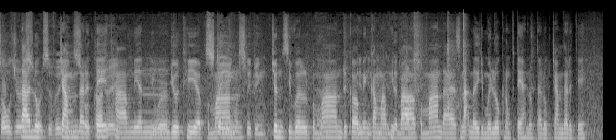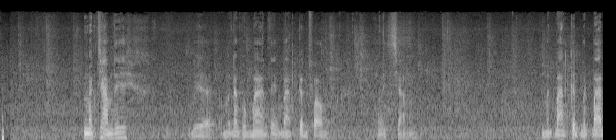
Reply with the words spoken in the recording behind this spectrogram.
soldiers តើលោក or ចាំ civilians ដែរ or ទេ cadre ថាមាន you were យោធាប្រមាណ staying or sleeping ជនស៊ីវិលប្រមាណឬក៏ in- មាន in- កម្មា in ភិ that បាល house? ប្រមាណដែលស្នាក់នៅជាមួយលោកក្នុងផ្ទះនោះតើលោកចាំដែរទេមិនចាំទេ វាមិនដឹងប្រមាណទេបានកិនផងមិនចាំមិនបានគិតមិនបាន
